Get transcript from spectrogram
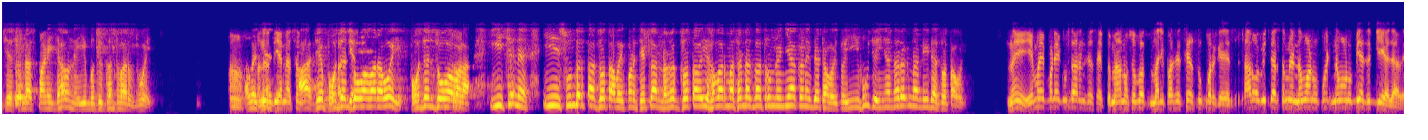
જે સંડાસ પાણી જાવ ને એ બધું ગંધવારું જ હોય. હવે જે ભોજન જોવા વાળા હોય ભોજન જોવા વાળા ઈ છે ને ઈ સુંદરતા જોતા હોય પણ જેટલા નરક જોતા હોય હવારમાં સંડાસ બાથરૂમ ને ન્યા કણે બેઠા હોય તો ઈ શું છે અહીંયા નરકના નીડા જોતા હોય. નહીં એમાંય પણ એક ઉદાહરણ છે સાહેબ. તમે આનો સોબત મારી પાસે છે સુપર કે સારો વિચાર તમને નવાણું પોઈન્ટ નવાણું બે જગ્યાએ જ આવે.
